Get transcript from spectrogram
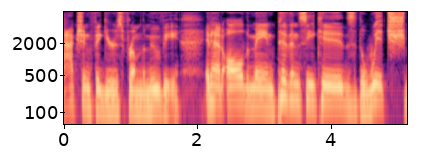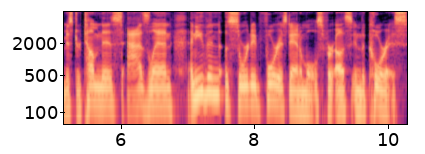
action figures from the movie. It had all the main Pevensie kids, the witch, Mr. Tumnus, Aslan, and even assorted forest animals for us in the chorus,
